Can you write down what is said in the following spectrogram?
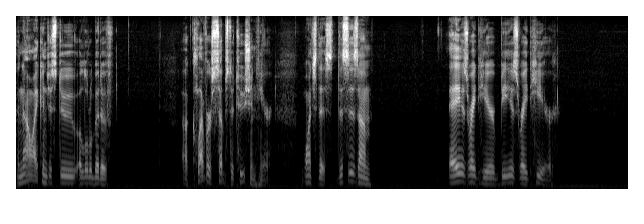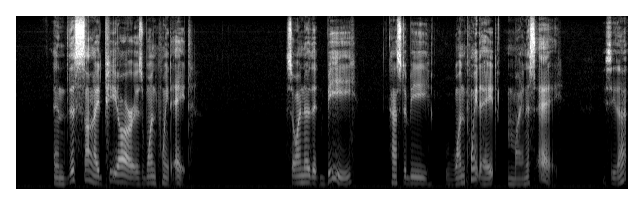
and now I can just do a little bit of a clever substitution here watch this this is um a is right here, B is right here. And this side, PR, is 1.8. So I know that B has to be 1.8 minus A. You see that?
